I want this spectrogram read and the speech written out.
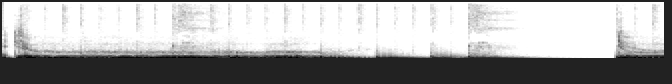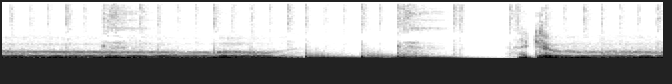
I do. Do. I do.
